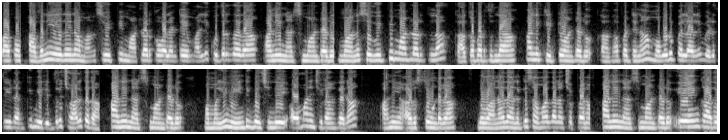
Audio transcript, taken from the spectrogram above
పాపం అవని ఏదైనా మనసు విప్పి మాట్లాడుకోవాలంటే మళ్ళీ కుదరదా అని నరసింహ అంటాడు మనసు విప్పి మాట్లాడుతుందా? కాకపడుతుందా అని కిట్టు అంటాడు. కాకపట్టినా మొగుడు పిల్లల్ని విడతీయడానికి మీరిద్దరు చాలు కదా? అని నరసింహ అంటాడు మమ్మల్ని మీ ఇంటికి పిలిచింది అవమానించడానికైనా? అని అరుస్తూ ఉండగా నువ్వు అన్నదానికి సమాధానం చెప్పాను అని నరసింహ అంటాడు ఏం కాదు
